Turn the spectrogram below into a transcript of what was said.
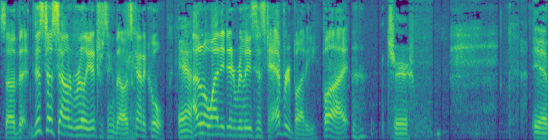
So th- this does sound really interesting, though. It's kind of cool. Yeah. I don't know why they didn't release this to everybody, but Sure. Yeah,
